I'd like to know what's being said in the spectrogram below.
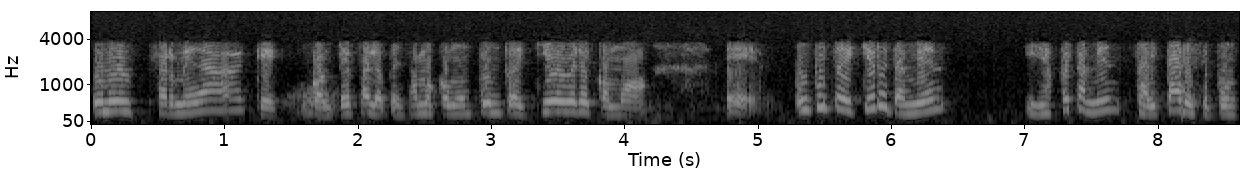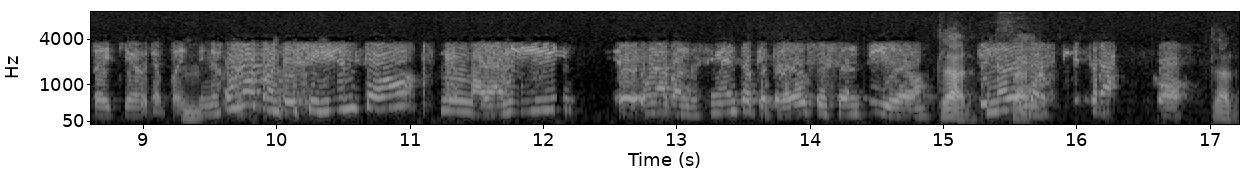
una enfermedad que con Tefa lo pensamos como un punto de quiebre, como eh, un punto de quiebre también y después también saltar ese punto de quiebre. Pues, mm. Un acontecimiento, para mí, eh, un acontecimiento que produce sentido. Claro. Que no claro. de por sí Claro.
